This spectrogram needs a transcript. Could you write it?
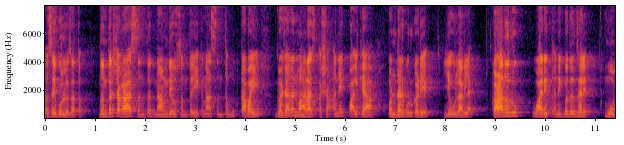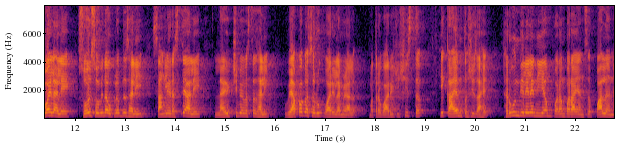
असंही बोललं जातं. नंतरच्या काळात संत नामदेव संत एकनाथ संत मुक्ताबाई गजानन महाराज अशा अनेक पालख्या पंढरपूरकडे येऊ लागल्या. काळानुरूप वारीत अनेक बदल झाले. मोबाईल आले सोयसुविधा उपलब्ध झाली चांगले रस्ते आले लाईटची व्यवस्था झाली व्यापक असं रूप वारीला मिळालं. मात्र वारीची शिस्त ही कायम तशीच आहे. ठरवून दिलेले नियम परंपरा यांचं पालन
